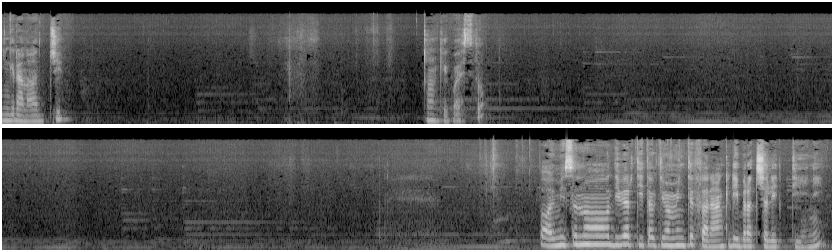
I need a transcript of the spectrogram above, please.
ingranaggi. Anche questo. Poi mi sono divertita ultimamente a fare anche dei braccialettini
